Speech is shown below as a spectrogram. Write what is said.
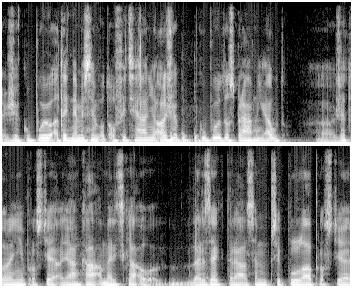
že kupuju, a teď nemyslím od oficiálního, ale že kupuju to správné auto. Eh, že to není prostě nějaká americká verze, která jsem připlula prostě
